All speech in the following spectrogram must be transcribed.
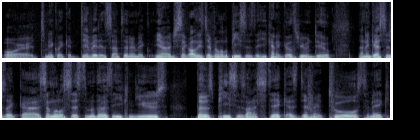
or to make like a divot in something, or make you know just like all these different little pieces that you kind of go through and do. And I guess there's like uh, some little system of those that you can use those pieces on a stick as different tools to make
